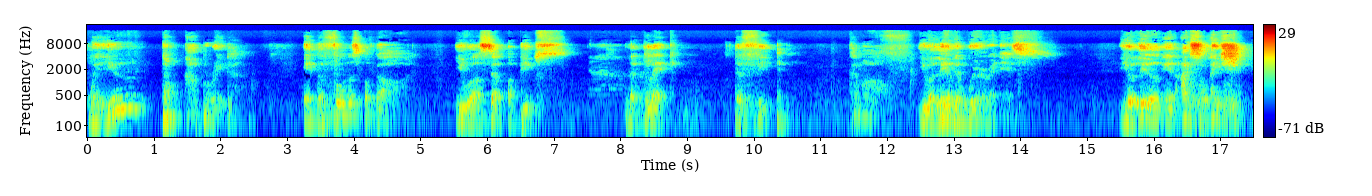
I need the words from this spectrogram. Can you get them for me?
When you in the fullness of God, you will accept abuse, neglect, defeat. Come on. You will live in weariness. You'll live in isolation,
